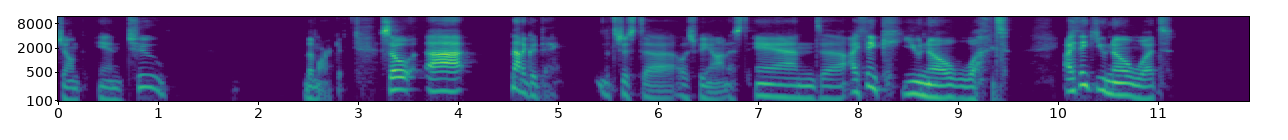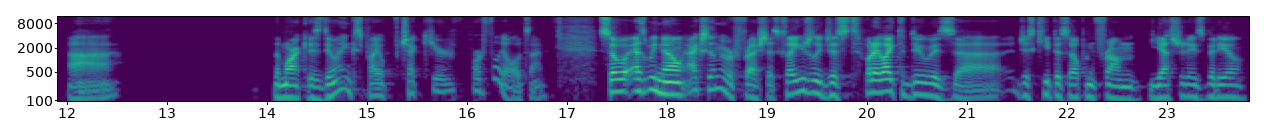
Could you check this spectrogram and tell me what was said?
jump into the market. So uh, not a good day. Let's just, uh, let's be honest. And uh, I think you know what, I think you know what uh, the market is doing because probably check your portfolio all the time. So as we know, actually, let me refresh this because I usually just, what I like to do is uh, just keep this open from yesterday's video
